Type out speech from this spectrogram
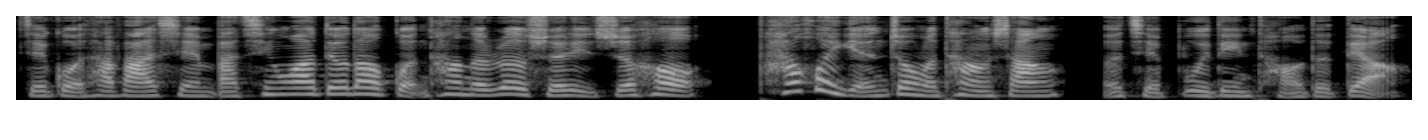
结果他发现，把青蛙丢到滚烫的热水里之后，它会严重的烫伤，而且不一定逃得掉。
